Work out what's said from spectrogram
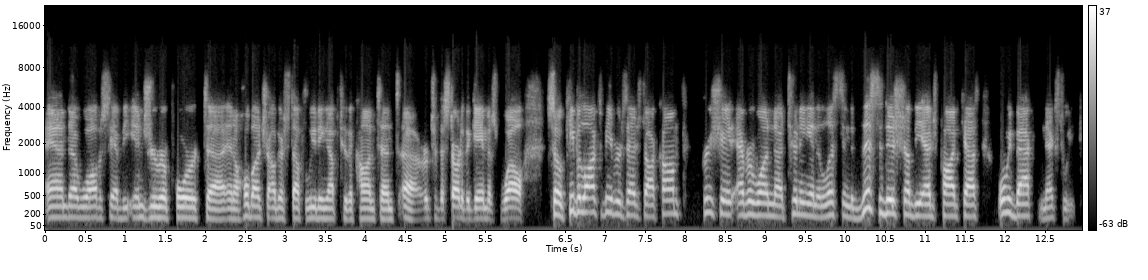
And uh, we'll obviously have the injury report and a whole bunch of other stuff leading up to the content or to the start of the game as well. So keep it locked to beaversedge.com. Appreciate everyone tuning in and listening to this edition of the Edge podcast. We'll be back next week.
